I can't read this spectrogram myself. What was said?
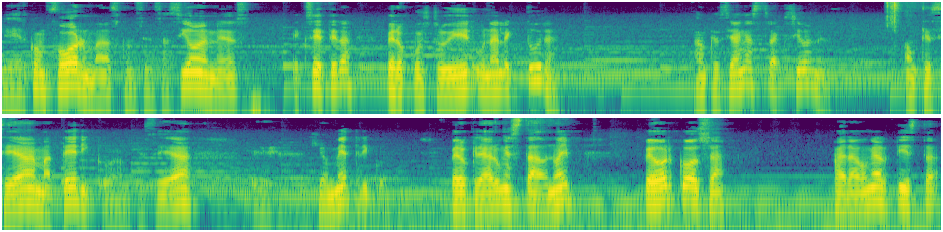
leer con formas, con sensaciones, etcétera, pero construir una lectura, aunque sean abstracciones aunque sea matérico, aunque sea eh, geométrico, pero crear un estado. No hay peor cosa para un artista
